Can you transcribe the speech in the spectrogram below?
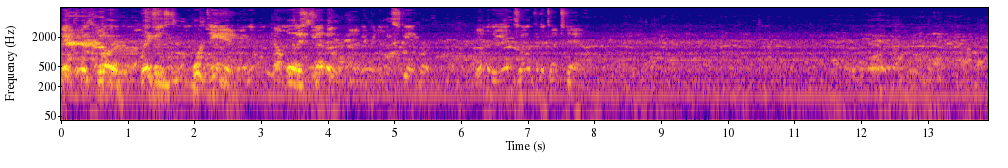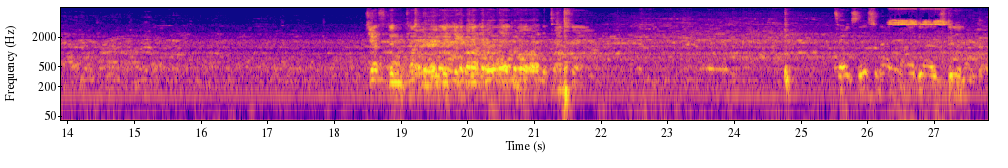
Makes the score Ravens 14, 7. Very nice scamper into the end zone for the touchdown. Justin Tucker to kick off for Baltimore. The touchdown. Takes this about five yards deep.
